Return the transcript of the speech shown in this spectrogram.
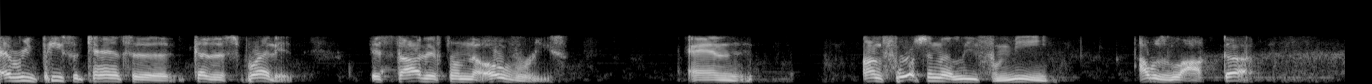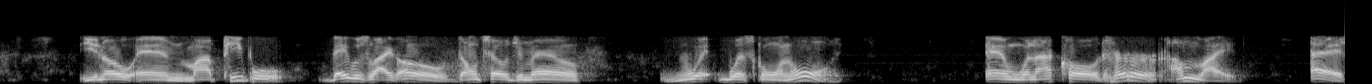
every piece of cancer, because it spread it, it started from the ovaries. And unfortunately for me, I was locked up. You know, and my people, they was like, oh, don't tell Jamel what what's going on. And when I called her, I'm like, Ash,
